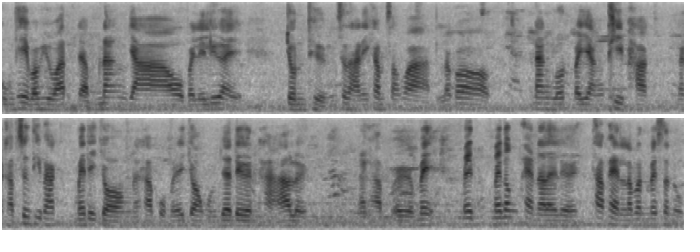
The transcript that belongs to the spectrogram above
กรุงเทพอภิวัตรแบบนั่งยาวไปเรื่อยๆ จนถึงสถานีคำสวัสดแล้วก็นั่งรถไปยังที่พักนะครับ ซึ่งที่พักไม่ได้จองนะครับ ผมไม่ได้จองผมจะเดินหาเอาเลยนะครับเออไม่ไม่ไม่ต้องแพลนอะไรเลย ถ้าแพลนแล้วมันไม่สนุก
